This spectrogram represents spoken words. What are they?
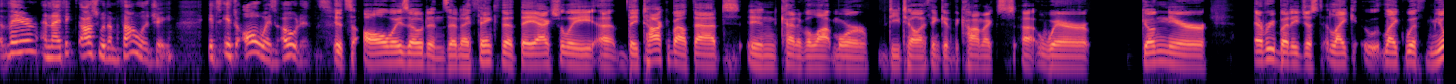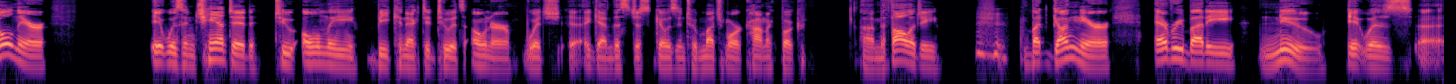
there? And I think also with the mythology, it's it's always Odin's. it's always Odin's, and I think that they actually uh, they talk about that in kind of a lot more detail. I think in the comics uh, where Gungnir, everybody just like like with Mjolnir, it was enchanted to only be connected to its owner. Which uh, again, this just goes into much more comic book uh, mythology. But Gungnir, everybody knew it was uh,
